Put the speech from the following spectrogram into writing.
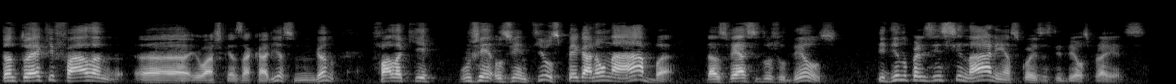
Tanto é que fala, uh, eu acho que é Zacarias, se não me engano, fala que os gentios pegarão na aba das vestes dos judeus, pedindo para eles ensinarem as coisas de Deus para eles.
